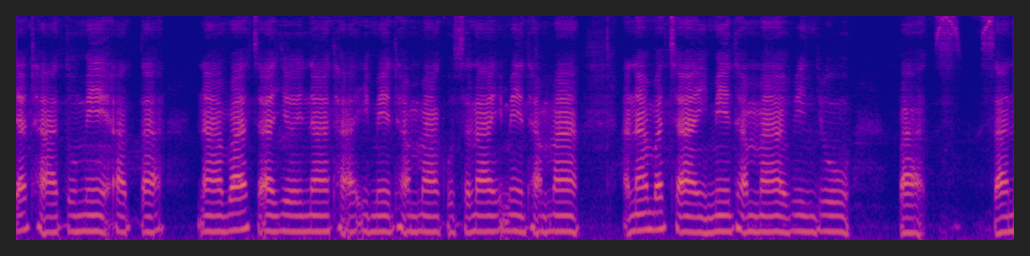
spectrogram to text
ยะถาตุเมอัตตานาวาจาเยยนาถาอิเมธรรมากุศลาอิเมธรรมาอนาบัชชาอิเมธรรมาวินยูปะสัน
